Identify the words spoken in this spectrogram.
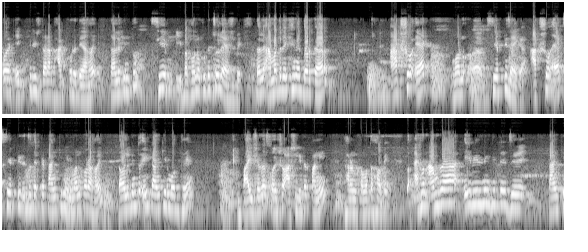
পয়েন্ট একত্রিশ দ্বারা ভাগ করে দেওয়া হয়, তাহলে কিন্তু সিএফটি বা ঘনফুটে চলে আসবে। তাহলে আমাদের এখানে দরকার আটশো এক ঘন সিএফটি জায়গা। আটশো এক সিএফটির যদি একটা টাঙ্কি নির্মাণ করা হয়, তাহলে কিন্তু এই টাঙ্কির মধ্যে বাইশ হাজার ছয়শো আশি লিটার পানি ধারণ ক্ষমতা হবে। তো এখন আমরা এই বিল্ডিংটিতে যে টাঙ্কি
